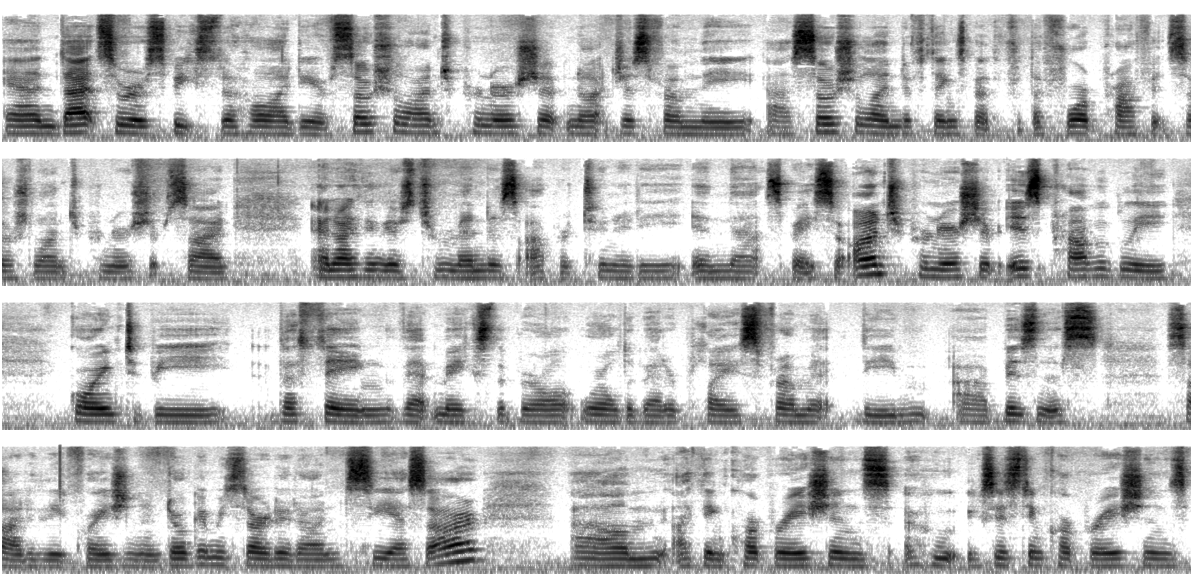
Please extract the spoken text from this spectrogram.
And that sort of speaks to the whole idea of social entrepreneurship, not just from the uh, social end of things, but for the for profit social entrepreneurship side. And I think there's tremendous opportunity in that space. So, entrepreneurship is probably going to be the thing that makes the world a better place from the uh, business side of the equation. And don't get me started on CSR. Um, I think corporations, who existing corporations,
